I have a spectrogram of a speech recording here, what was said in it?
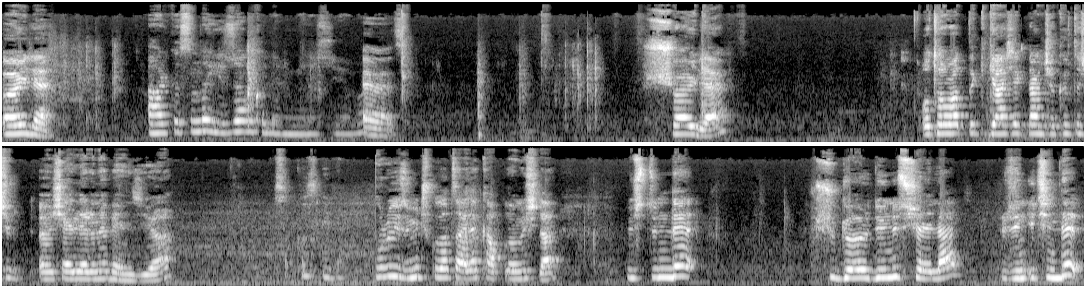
öyle Arkasında 110 kalori mi yazıyor? evet şöyle otomattaki gerçekten çakıl taşı e, şeylerine benziyor. Sakız gibi. Kuru üzümü çikolatayla kaplamışlar. Üstünde şu gördüğünüz şeylerin içinde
